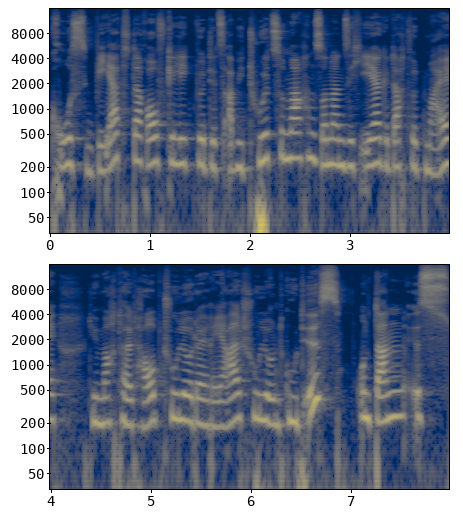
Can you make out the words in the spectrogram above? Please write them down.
groß Wert darauf gelegt wird, jetzt Abitur zu machen, sondern sich eher gedacht wird, Mai, die macht halt Hauptschule oder Realschule und gut ist. Und dann ist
